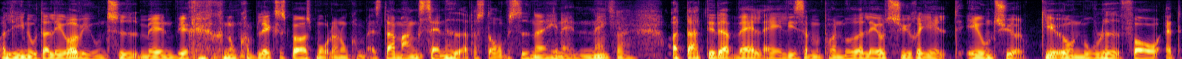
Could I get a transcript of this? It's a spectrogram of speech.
og lige nu, der lever vi jo en tid med en virkelig nogle komplekse spørgsmål, og nogle, altså der er mange sandheder, der står ved siden af hinanden. Ikke? Okay. Og der det der valg af ligesom på en måde at lave et surreelt eventyr, giver jo en mulighed for at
